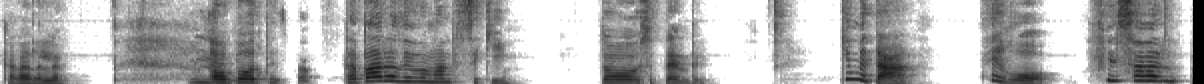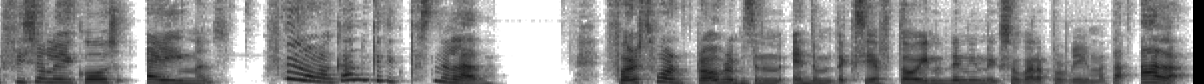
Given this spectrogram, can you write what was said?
Καλά δεν λέω. Ναι, Οπότε. ναι, σωστά. Θα πάρω δύο εβδομάδες εκεί. Το Σεπτέμβρη. Και μετά, εγώ, φυ- σαν φυσιολογικός Έλληνας, θέλω να κάνω και διακοπές στην Ελλάδα. First world problems εν, εντωμεταξύ αυτό είναι, δεν είναι σοβαρά προβλήματα, αλλά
